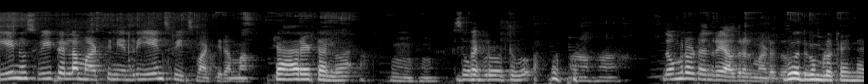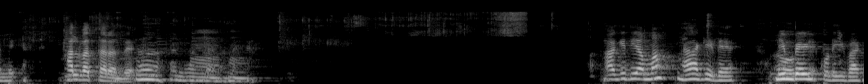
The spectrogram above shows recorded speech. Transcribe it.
ಏನು ಸ್ವೀಟ್ ಎಲ್ಲ ಮಾಡ್ತೀನಿ ಅಂದ್ರೆ ಏನ್ ಸ್ವೀಟ್ಸ್ ಮಾಡ್ತೀರಮ್ಮ? ಕ್ಯಾರೆಟ್ ಅಲ್ವಾ? ಹ್ಮ್ ಹ್ಮ್. ದೊಂಬ್ರೋಟು. ಹಾ ಹಾ. ದೊಮ್ರೋಟ್ ಅಂದ್ರೆ ಯಾವ್ದ್ರಲ್ಲಿ ಮಾಡೋದು? ಕೈನಲ್ಲಿ ಹಲ್ವತ್ ತರಂದೆ ಹಾಂ ಅಲ್ವಾ ಹ್ಮ್ ಹ್ಮ್. ಆಗಿದ್ಯಮ್ಮ? ಆಗಿದೆ. ನಿಂಬೆಹಣ್ಣು ಕೊಡಿ ಇವಾಗ.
